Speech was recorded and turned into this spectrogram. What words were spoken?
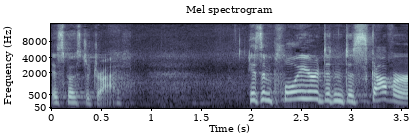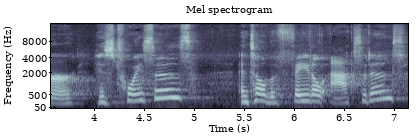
is supposed to drive. His employer didn't discover his choices until the fatal accident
